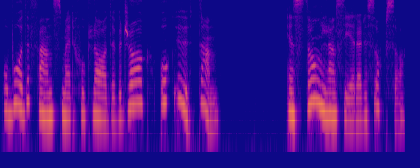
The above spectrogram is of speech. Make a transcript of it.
och både fanns med chokladöverdrag och utan. En stång lanserades också.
